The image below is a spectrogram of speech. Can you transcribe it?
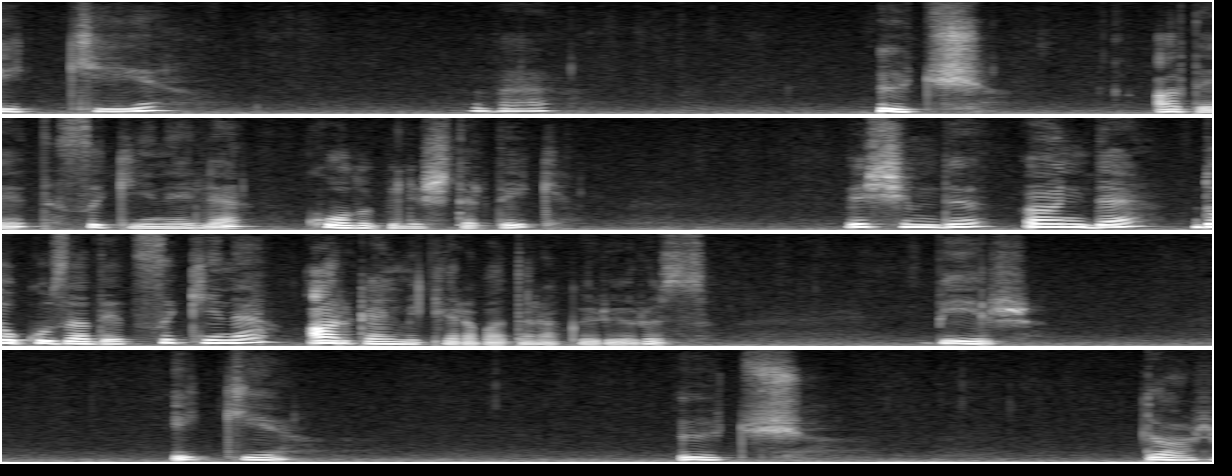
iki ve üç adet sık iğne ile kolu birleştirdik. Ve şimdi önde 9 adet sık iğne arka ilmeklere batarak örüyoruz. 1 2 3 4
